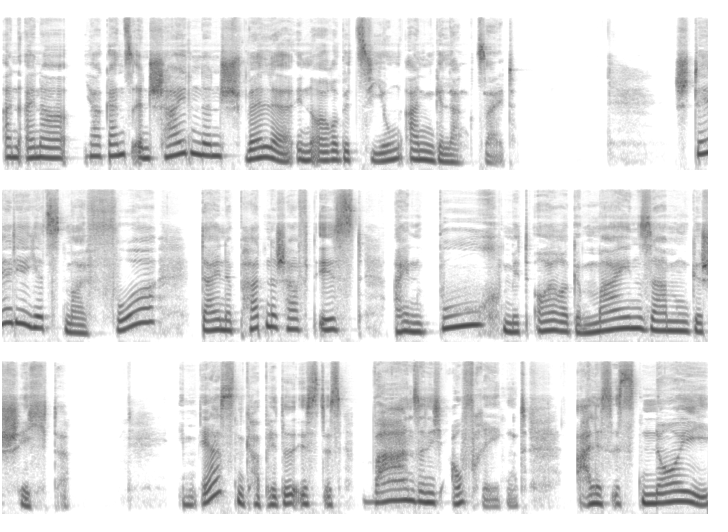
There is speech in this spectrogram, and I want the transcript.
an einer ja ganz entscheidenden Schwelle in eurer Beziehung angelangt seid? Stell dir jetzt mal vor, Deine Partnerschaft ist ein Buch mit eurer gemeinsamen Geschichte. Im ersten Kapitel ist es wahnsinnig aufregend. Alles ist neu.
